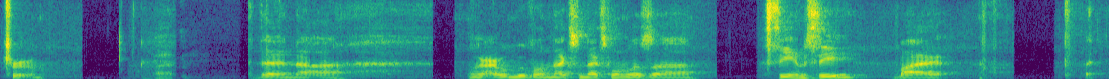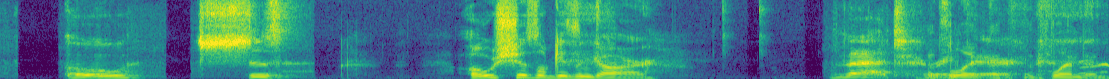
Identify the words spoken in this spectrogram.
true. but Then uh all right, we'll move on. Next next one was uh CMC by Oh Shiz oh shizzle gizengar, that that's, right Lin- there. that's, that's Linden.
